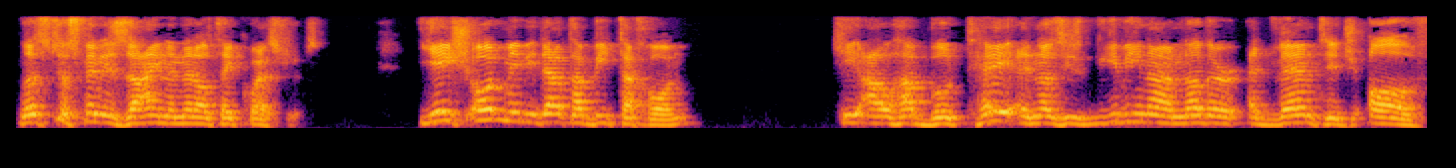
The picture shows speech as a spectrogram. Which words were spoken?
Let's just finish Zayin and then I'll take questions. Yesh od mibidat habitachon ki al habotei, and as he's giving another advantage of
